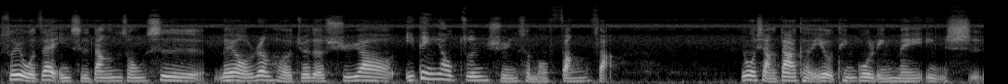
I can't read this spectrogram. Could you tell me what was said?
所以我在饮食当中是没有任何觉得需要一定要遵循什么方法，因为我想大家可能也有听过灵媒饮食。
